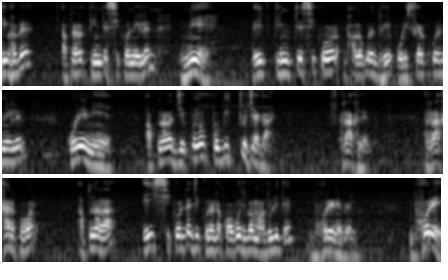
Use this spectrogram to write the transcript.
এইভাবে আপনারা তিনটে শিকড় নিলেন নিয়ে এই তিনটে শিকড় ভালো করে ধুয়ে পরিষ্কার করে নিলেন। করে নিয়ে আপনারা যে কোনো পবিত্র জায়গায় রাখলেন। রাখার পর আপনারা এই শিকড়টা যে কোনো একটা কবচ বা মাদুলিতে ভরে নেবেন। ভরে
